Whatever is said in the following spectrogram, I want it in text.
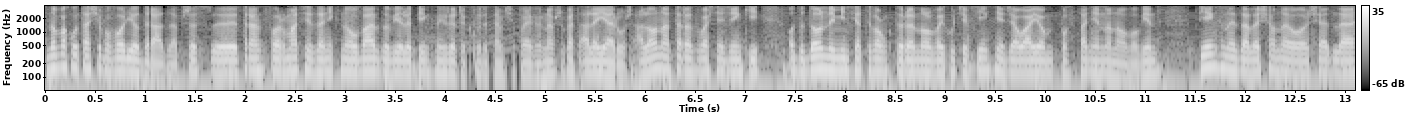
Nowa Huta się powoli odradza. Przez y, transformację zaniknęło bardzo wiele pięknych rzeczy, które tam się pojawią, na przykład Aleja Róż, ale ona teraz właśnie dzięki oddolnym inicjatywom, które na Nowej Hucie pięknie działają, powstanie na nowo, więc piękne, zalesione osiedle,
